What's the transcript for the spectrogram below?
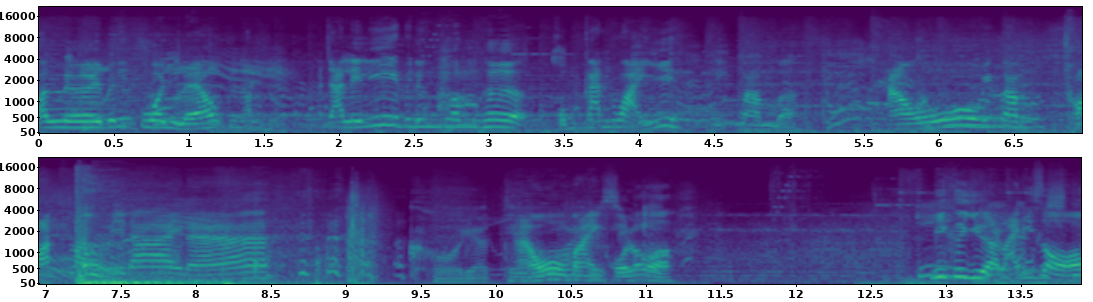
มาเลยไม่ได้กลัวอยู่แล้ว อาจารย์เลลี่ไปดึงชมเธอ ผมกันไหวบิ๊กมัมเหรอ เอาบิ๊กมัมช็อตเราไม่ได้นะ เอาไม่โคโลเหรอ นี่คือเหยื่อรายที่สอง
